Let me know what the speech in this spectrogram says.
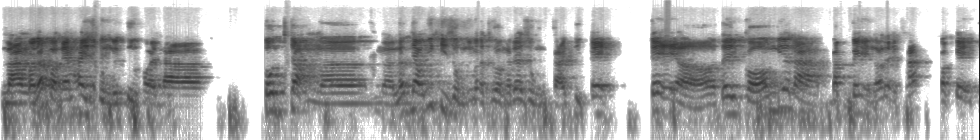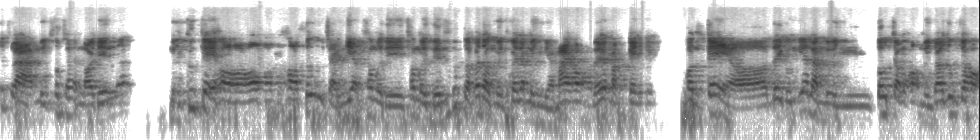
là ngoài bắc bọn em hay dùng cái từ gọi là tôn trọng uh, lẫn nhau ít khi dùng nhưng mà thường người ta dùng cái từ kệ. Kệ ở đây có nghĩa là mặc kệ nó lại khác. Mặc kệ tức là mình không thể nói đến nữa. Mình cứ kệ họ họ tự trải nghiệm xong rồi thì xong rồi đến lúc là bắt đầu mình quay ra mình mỉa mai họ đấy là mặc kệ. Còn kệ ở đây có nghĩa là mình tôn trọng họ mình bao dung cho họ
